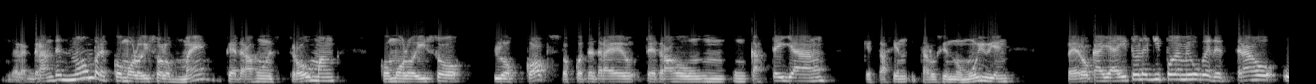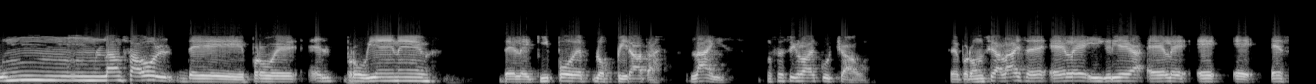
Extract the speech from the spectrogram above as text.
grandes nombres como lo hizo los Mets, que trajo un Strowman, como lo hizo los Cops, los Cops te, trae, te trajo un, castellano que está, está luciendo muy bien, pero calladito el equipo de Milwaukee te trajo un lanzador de él proviene del equipo de los Piratas, Lice, no sé si lo has escuchado. Se pronuncia Lice, L Y L E E.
